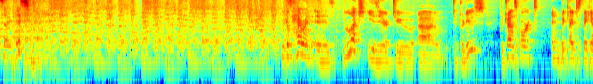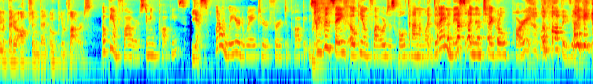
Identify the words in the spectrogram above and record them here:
circus. Because heroin is much easier to um, to produce, to transport, and beca- just became a better option than opium flowers. Opium flowers. Do you mean poppies? Yes. What a weird way to refer to poppies. You've been saying opium flowers this whole time. I'm like, did I miss an integral part? Well, poppies. Yeah. Like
